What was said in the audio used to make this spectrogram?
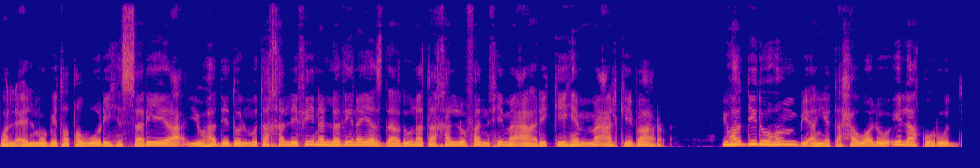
والعلم بتطوره السريع يهدد المتخلفين الذين يزدادون تخلفا في معاركهم مع الكبار. يهددهم بأن يتحولوا إلى قرود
